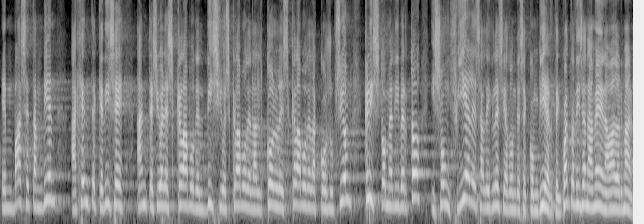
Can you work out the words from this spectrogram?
en base también a gente que dice, antes yo era esclavo del vicio, esclavo del alcohol, esclavo de la corrupción, Cristo me libertó y son fieles a la iglesia donde se convierten. ¿Cuántos dicen amén, amado hermano?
